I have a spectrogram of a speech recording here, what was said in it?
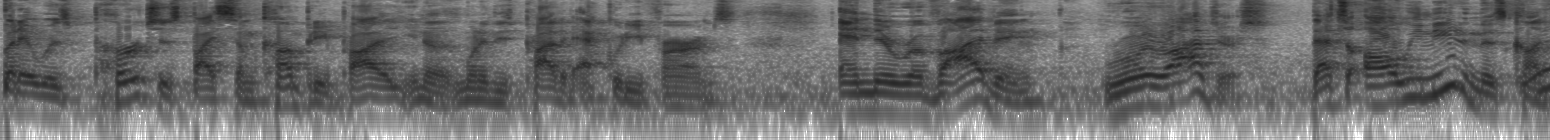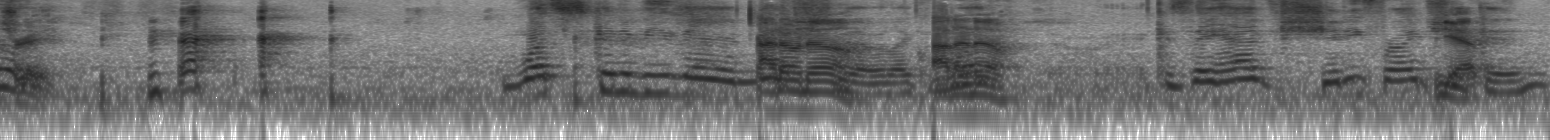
But it was purchased by some company, probably you know one of these private equity firms, and they're reviving Roy Rogers. That's all we need in this country. What's going to be their? I don't know. Though? Like I don't know. because they have shitty fried Yep. chicken.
